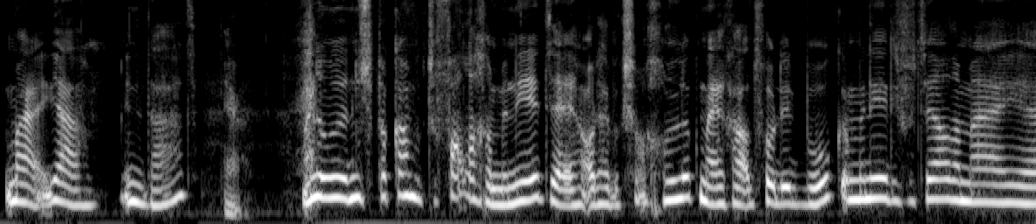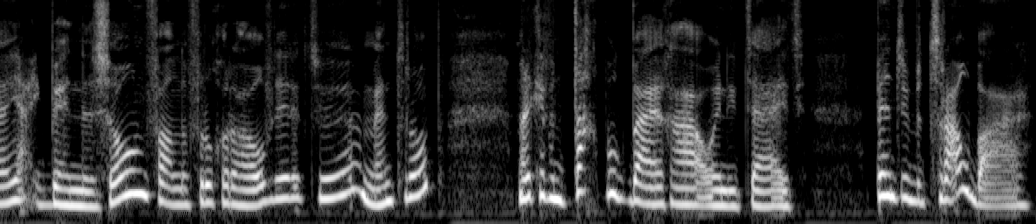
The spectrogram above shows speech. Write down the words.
maar ja, inderdaad. Ja. Nu, nu kwam ik toevallig een meneer tegen. Oh, daar heb ik zo'n geluk mee gehad voor dit boek. Een meneer die vertelde mij... Uh, ja, ik ben de zoon van de vroegere hoofddirecteur, Mentrop. Maar ik heb een dagboek bijgehouden in die tijd. Bent u betrouwbaar?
